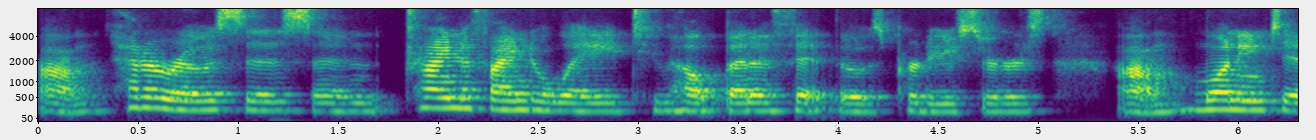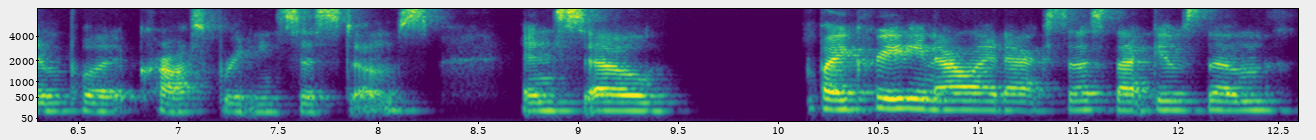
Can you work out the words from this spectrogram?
um, heterosis and trying to find a way to help benefit those producers um, wanting to input crossbreeding systems. And so by creating allied access, that gives them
